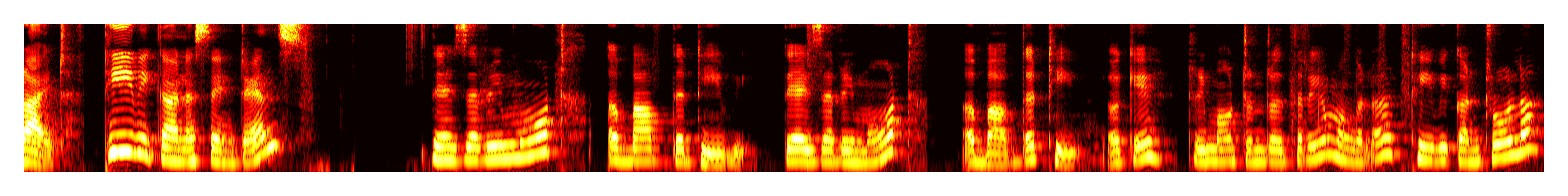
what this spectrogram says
right டிவிக்கான sentence there is a remote above the TV there is a remote above the TV okay ரிமோட்டுன்றது தெரியும் உங்களை டிவி கண்ட்ரோலாக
